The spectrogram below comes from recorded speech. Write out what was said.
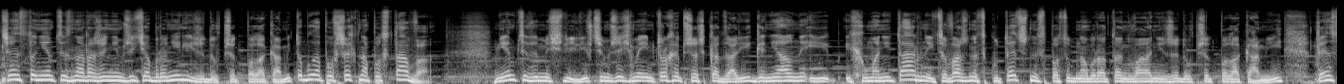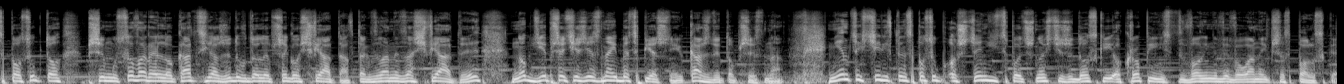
Często Niemcy z narażeniem życia bronili Żydów przed Polakami, to była powszechna postawa. Niemcy wymyślili, w czym żeśmy im trochę przeszkadzali, genialny i, i humanitarny i co ważne skuteczny sposób na uratowanie Żydów przed Polakami. Ten sposób to przymusowa relokacja Żydów do lepszego świata, w tak zwane zaświaty, no gdzie przecież jest najbezpieczniej, każdy to przyzna. Niemcy chcieli w ten sposób oszczędzić społeczności żydowskiej okropieństw wojny wywołanej przez Polskę.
